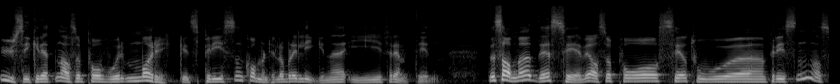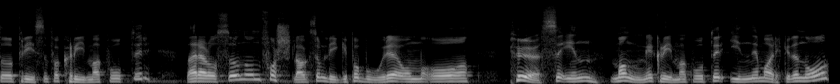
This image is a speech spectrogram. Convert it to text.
usikkerheten altså på hvor markedsprisen kommer til å bli liggende i fremtiden. Det samme det ser vi altså på CO2-prisen, altså prisen for klimakvoter. Der er det også noen forslag som ligger på bordet om å pøse inn mange klimakvoter inn i markedet nå,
